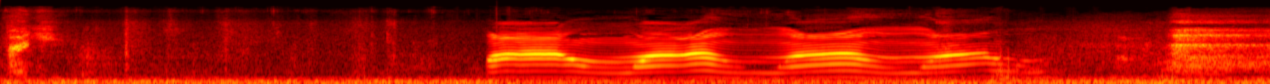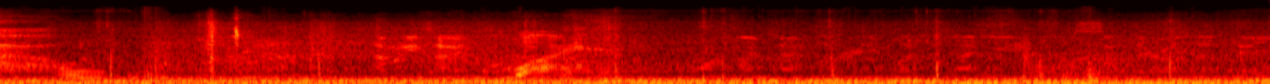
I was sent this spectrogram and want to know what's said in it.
Frankie. Wow, wow, wow, wow. Oh, How many times? why? Five times already watched that. You sit there on that hill.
